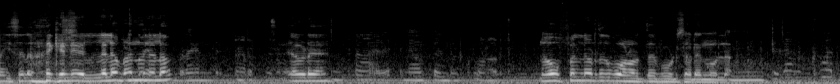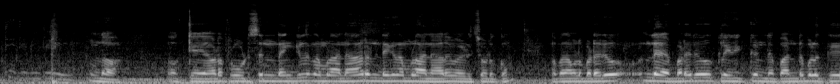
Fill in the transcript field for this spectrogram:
പൈസ ചിലവാക്കേണ്ടി ഇല്ലല്ലോ ഇവിടെ ഒന്നും ഇല്ലല്ലോ. എവിടെ? നോഫലിന്റെ അടുത്തേക്ക് പോകണടുത്ത് ഫ്രൂട്ട്സ് കടയൊന്നുമില്ല ഉണ്ടോ? ഓക്കെ അവിടെ ഫ്രൂട്ട്സ് ഉണ്ടെങ്കിൽ നമ്മൾ അനാർ ഉണ്ടെങ്കിൽ നമ്മൾ അനാർ മേടിച്ചു കൊടുക്കും അപ്പോൾ നമ്മൾ ഇവിടെ ഒരു അല്ലേ ഇവിടെ ഒരു ക്ലിനിക്ക് ഉണ്ട്. പണ്ട് വിളിക്ക്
